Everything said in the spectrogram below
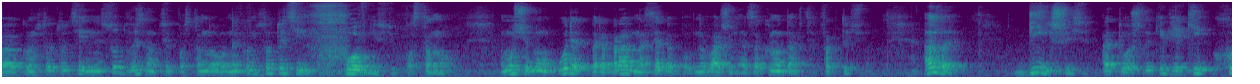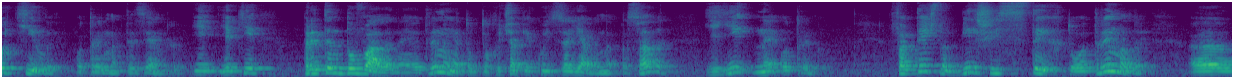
е, Конституційний суд визнав цю постанову не конституційною, повністю постанову. Тому що ну, уряд перебрав на себе повноваження законодавця, фактично. Але більшість атошників, які хотіли отримати землю і які претендували на її отримання, тобто хоча б якусь заяву написали, її не отримали. Фактично, більшість з тих, хто отримали, е,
